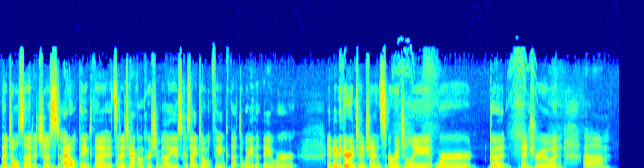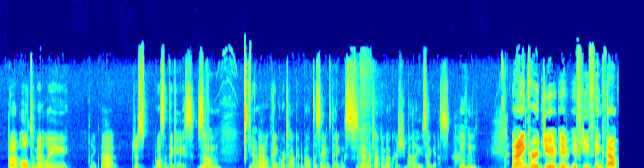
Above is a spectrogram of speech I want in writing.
that Joel said. It's just mm-hmm. I don't think that it's an attack on Christian values because I don't think that the way that they were, and maybe their intentions originally were good and mm-hmm. true, and um, but ultimately, like that just wasn't the case. So. Mm-hmm yeah. I don't think we're talking about the same things yeah. when we're talking about Christian values, I guess. Mm-hmm. And I encourage you, if, if you think that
